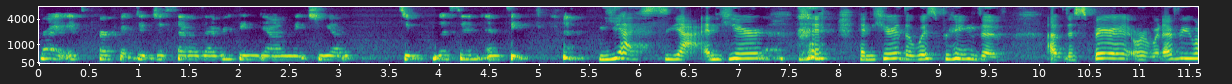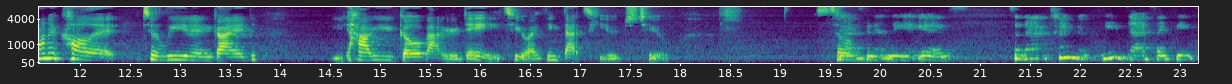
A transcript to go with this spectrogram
Right, it's perfect. It just settles everything down, and makes you be able to listen and think. Yes, yeah, and hear and hear the whisperings of of the spirit or whatever you want to call it to lead and guide how you go about your day too. I think that's huge too. So Definitely it is. So that kind of leads us, I think,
